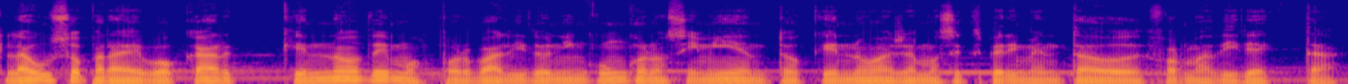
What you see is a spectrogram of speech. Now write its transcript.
La uso para evocar que no demos por válido ningún conocimiento que no hayamos experimentado de forma directa.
